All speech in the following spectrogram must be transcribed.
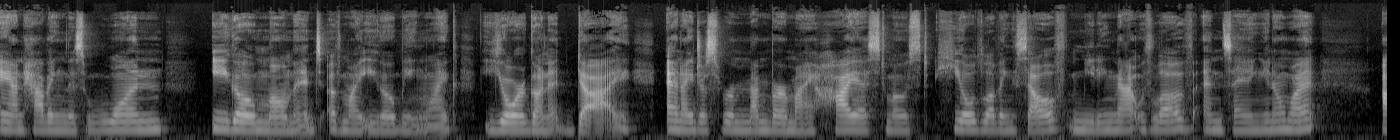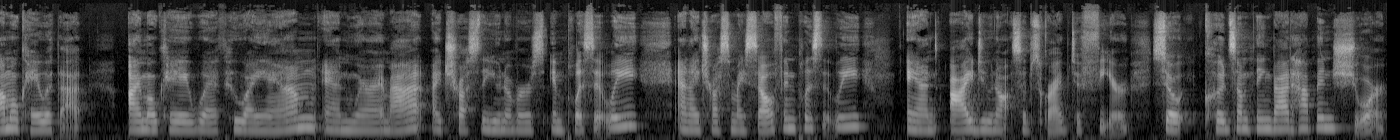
and having this one ego moment of my ego being like, You're gonna die. And I just remember my highest, most healed, loving self meeting that with love and saying, You know what? I'm okay with that. I'm okay with who I am and where I'm at. I trust the universe implicitly and I trust myself implicitly. And I do not subscribe to fear. So, could something bad happen? Sure.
